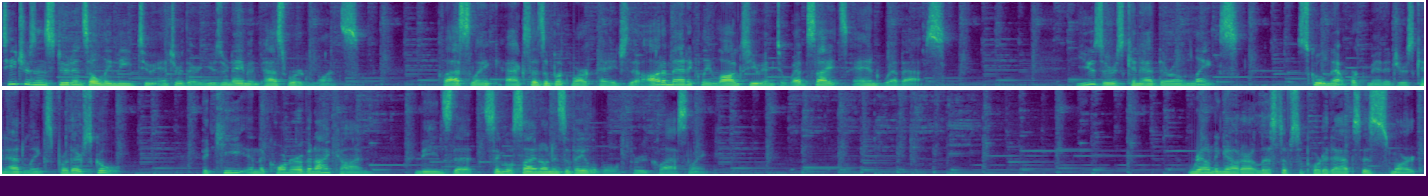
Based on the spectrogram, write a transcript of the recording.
Teachers and students only need to enter their username and password once. ClassLink acts as a bookmark page that automatically logs you into websites and web apps. Users can add their own links. School network managers can add links for their school. The key in the corner of an icon means that single sign-on is available through ClassLink. Rounding out our list of supported apps is Smart.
